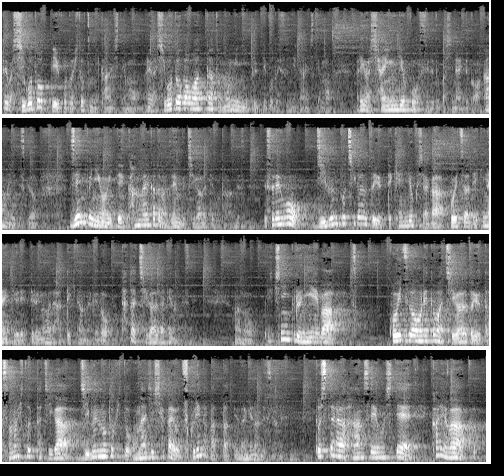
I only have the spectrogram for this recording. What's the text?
例えば仕事っていうこと一つに関してもあるいは仕事が終わった後飲みに行くっていうこと一つに関してもあるいは社員旅行するとかしないとか分かんないですけど全部において考え方が全部違うっていうことなんです。でそれを自分と違うと言って権力者がこいつはできないというレッテルを今まで貼ってきたんだけどただ違うだけなんですね。あのシンプルに言えばこいつは俺とは違うと言ったその人たちが自分の時と同じ社会を作れなかったっていうだけなんですよね、としたら反省をして彼は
